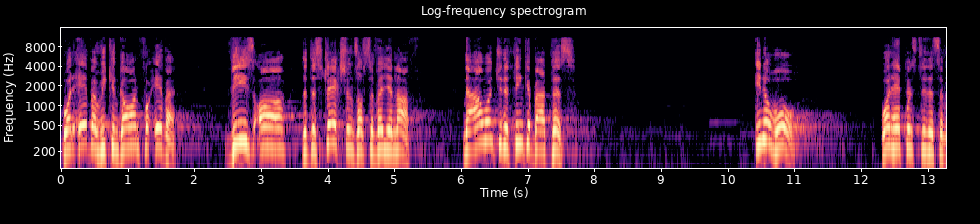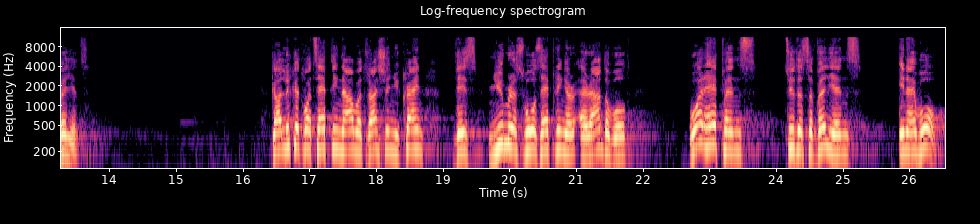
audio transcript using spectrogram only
whatever, we can go on forever. These are the distractions of civilian life. Now, I want you to think about this. In a war, what happens to the civilians? Go look at what's happening now with Russia and Ukraine. There's numerous wars happening around the world. What happens to the civilians in a war?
